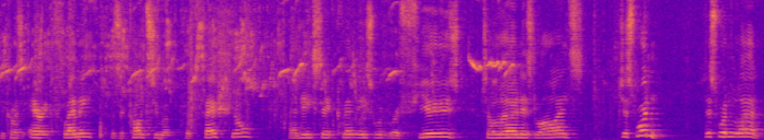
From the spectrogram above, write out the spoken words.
because Eric Fleming was a consummate professional. and he said Clint Eastwood refused to learn his lines, just wouldn't, just wouldn't learn.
